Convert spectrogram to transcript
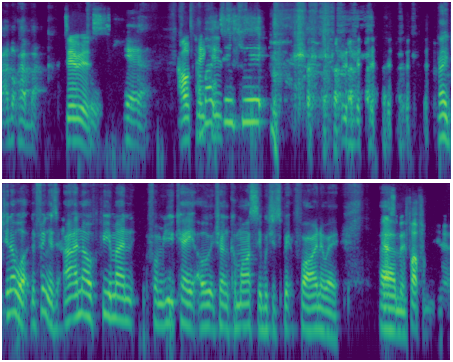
I'm not coming back. Serious. Yeah, I'll I take might it. take it. No, do you know what the thing is? I I know a few man from UK, which and Kumasi, which is a bit far anyway. That's a Um, bit far from me. Yeah.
